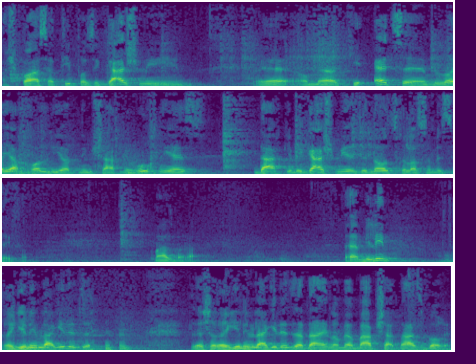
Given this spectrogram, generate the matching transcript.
השפועס הטיפו זה גשמי? אומר, כי עצם לא יכול להיות נמשך ברוחניאס, דווקא בגשמיאס דנוס חילוסון בסייפון. מה ההסברה? מילים, רגילים להגיד את זה. זה שרגילים להגיד את זה עדיין לא אומר מה הפשט, מה הסבורם.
